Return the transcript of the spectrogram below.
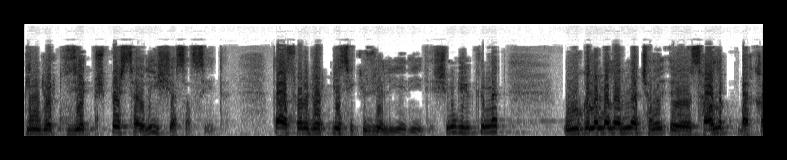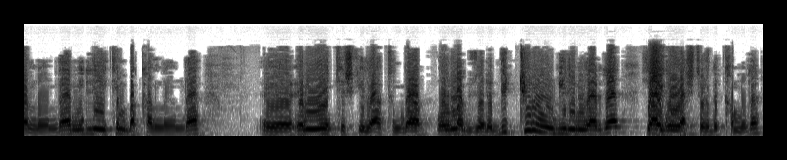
1475 sayılı iş yasasıydı. Daha sonra 4857 idi. Şimdi hükümet uygulamalarına e, Sağlık Bakanlığı'nda, Milli Eğitim Bakanlığı'nda, e, Emniyet Teşkilatı'nda olmak üzere bütün birimlerde yaygınlaştırdı kamuda.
